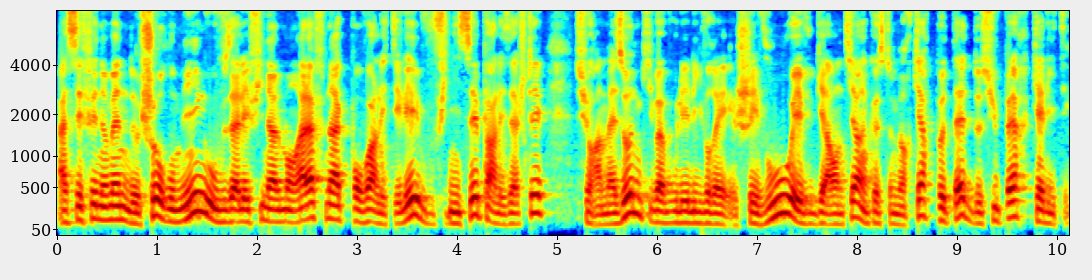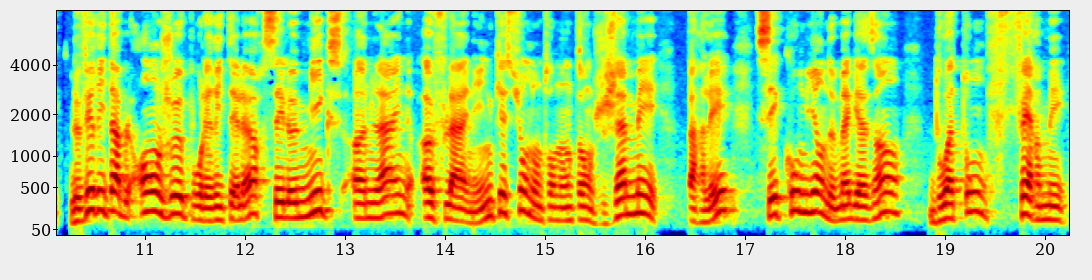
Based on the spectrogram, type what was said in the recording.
à ces phénomènes de showrooming où vous allez finalement à la FNAC pour voir les télés, vous finissez par les acheter sur Amazon qui va vous les livrer chez vous et vous garantir un customer care peut-être de super qualité. Le véritable enjeu pour les retailers, c'est le mix online-offline. Et une question dont on n'entend jamais parler, c'est combien de magasins doit-on fermer?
